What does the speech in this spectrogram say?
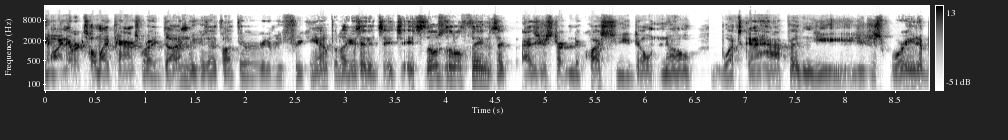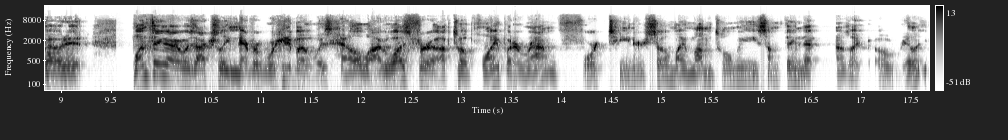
you know, I never told my parents what I'd done because I thought they were going to be freaking out. But like I said, it's it's it's those little things that as you're starting to question, you don't know what's going to happen. You you're just worried about it. One thing I was actually never worried about was hell. Well, I was for up to a point, but around 14 or so, my mom told me something that I was like, "Oh, really?"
